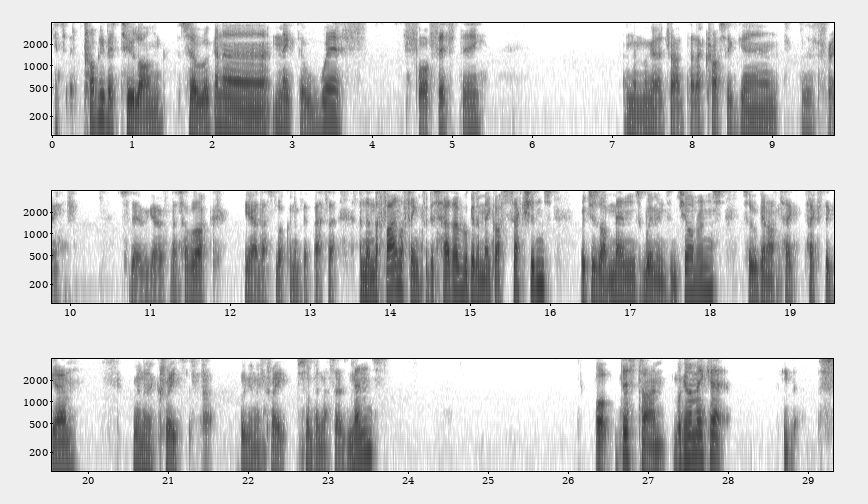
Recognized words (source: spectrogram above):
It's probably a bit too long, so we're going to make the width 450 and then we're going to drag that across again three. So there we go. Let's have a look. Yeah, that's looking a bit better. And then the final thing for this header, we're going to make our sections, which is our men's, women's, and children's. So we're going to te text again. We're going to create. Uh, we're going to create something that says men's. But this time we're going to make it.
